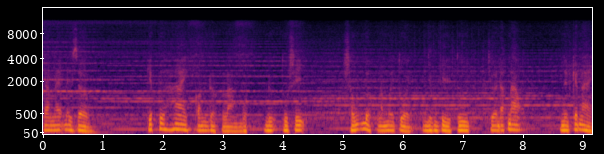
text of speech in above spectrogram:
cha mẹ bây giờ Kiếp thứ hai con được làm một nữ tu sĩ Sống được 50 tuổi nhưng vì tu chưa đắc đạo Nên kiếp này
